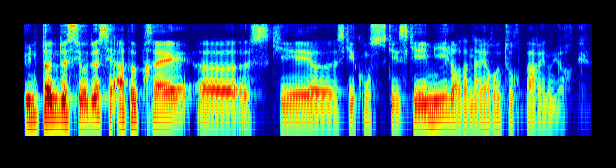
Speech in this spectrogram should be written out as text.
une tonne de CO2, c'est à peu près ce, qui est, émis lors d'un aller-retour Paris-New York.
